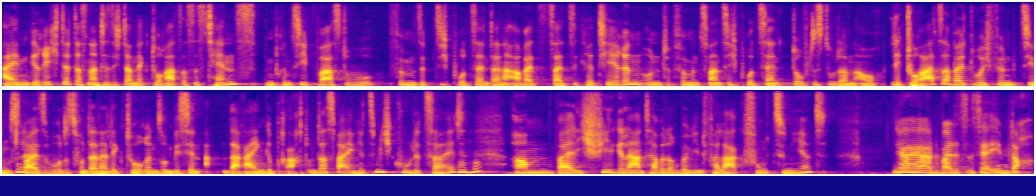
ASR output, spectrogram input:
eingerichtet. Das nannte sich dann Lektoratsassistenz. Im Prinzip warst du 75 Prozent deiner Arbeitszeit Sekretärin und 25 Prozent durftest du dann auch Lektoratsarbeit durchführen, beziehungsweise wurdest von deiner Lektorin so ein bisschen da reingebracht. Und das war eigentlich eine ziemlich coole Zeit, ähm, weil ich viel gelernt habe darüber, wie ein Verlag funktioniert. Ja, ja, weil es ist ja eben doch,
